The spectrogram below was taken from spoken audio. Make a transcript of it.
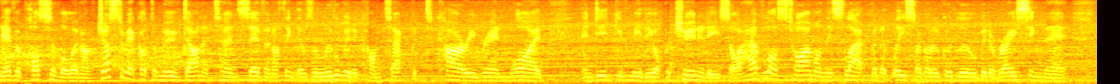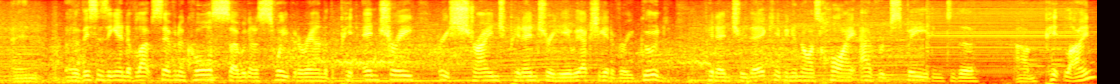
never possible. And I've just about got the move done at turn 7. I think there was a little bit of contact, but Takari ran wide and did give me the opportunity. So I have lost time on this lap, but at least I got a good little bit of racing there. And uh, this is the end of lap 7, of course, so we're going to sweep it around to the pit entry. Very strange pit entry here. We actually get a very good pit entry there, keeping a nice high average speed into the um, pit lane.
